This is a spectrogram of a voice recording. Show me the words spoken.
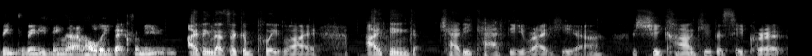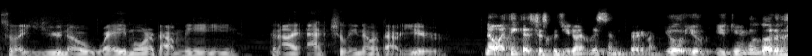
think of anything that I'm holding back from you. I think that's a complete lie. I think Chatty Cathy right here, she can't keep a secret so that you know way more about me than I actually know about you. No, I think that's just because you don't listen very much. You're, you're, you're doing a lot of,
